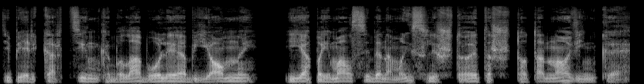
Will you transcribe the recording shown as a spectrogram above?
Теперь картинка была более объемной, и я поймал себя на мысли, что это что-то новенькое.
